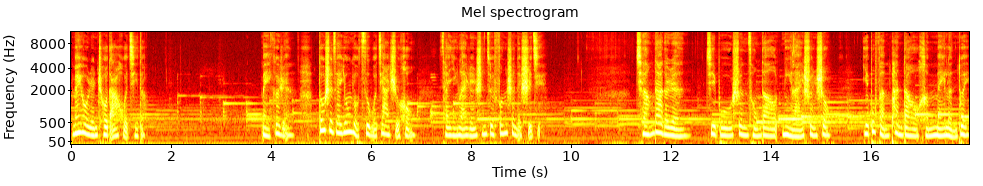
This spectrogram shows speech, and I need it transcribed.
没有人抽打火机的。每个人都是在拥有自我价值后，才迎来人生最丰盛的世界。强大的人。”既不顺从到逆来顺受，也不反叛到横眉冷对，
